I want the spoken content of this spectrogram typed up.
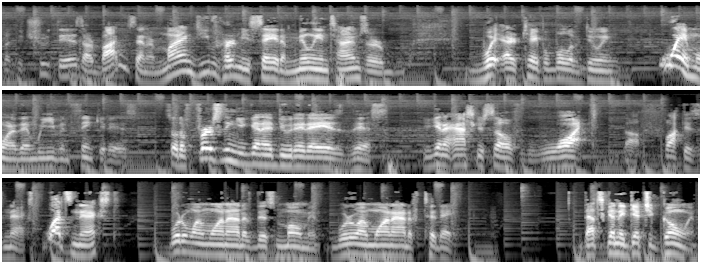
But the truth is, our bodies and our minds, you've heard me say it a million times, are, are capable of doing way more than we even think it is. So the first thing you're gonna do today is this. You're gonna ask yourself, what the fuck is next? What's next? What do I want out of this moment? What do I want out of today? That's gonna get you going.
